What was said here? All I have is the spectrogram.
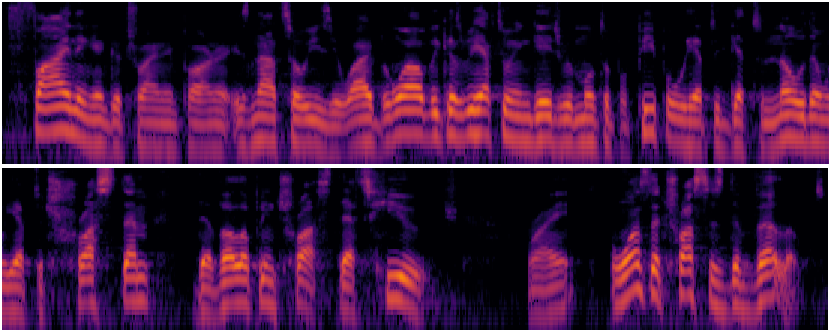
finding a good training partner is not so easy. Why? Well, because we have to engage with multiple people, we have to get to know them, we have to trust them. Developing trust, that's huge right? Once the trust is developed,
